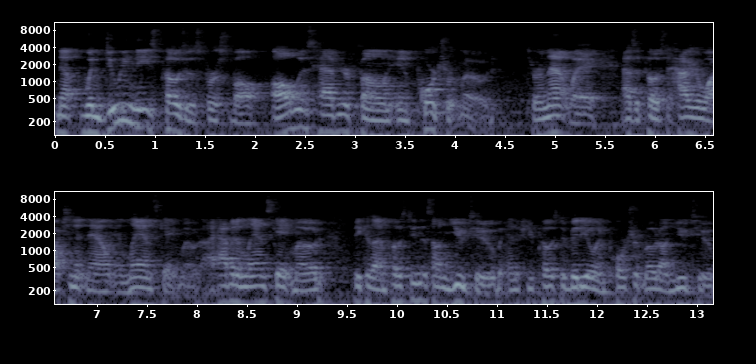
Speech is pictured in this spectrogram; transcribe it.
now when doing these poses, first of all, always have your phone in portrait mode, turn that way, as opposed to how you're watching it now in landscape mode. I have it in landscape mode because I'm posting this on YouTube, and if you post a video in portrait mode on YouTube,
